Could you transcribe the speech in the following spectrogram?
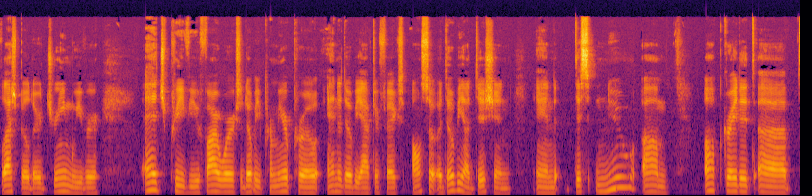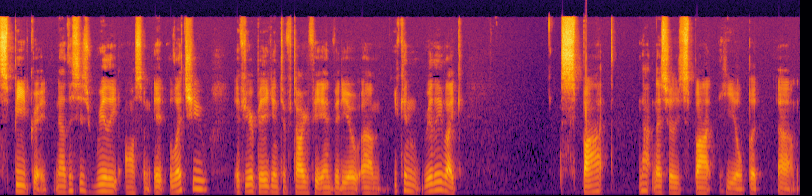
Flash Builder, Dreamweaver, Edge Preview, Fireworks, Adobe Premiere Pro, and Adobe After Effects. Also Adobe Audition and this new um, upgraded uh, SpeedGrade. Now this is really awesome. It lets you, if you're big into photography and video, um, you can really like spot not necessarily spot heal, but um,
